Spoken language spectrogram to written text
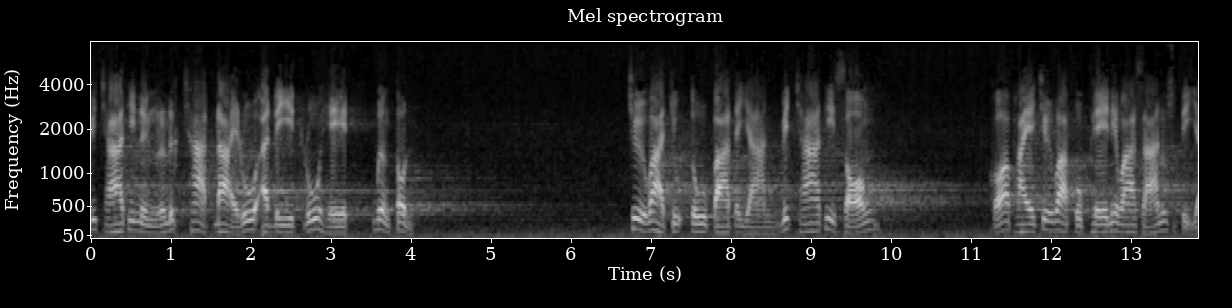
วิชาที่หนึ่งระลึกชาติได้รู้อดีต รู้เหตุเบื้องต้น ชื่อว่าจุตูปาตยาน วิชาที่สองขออภัยชื่อว่าปุเพนิวาสานุสติญ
